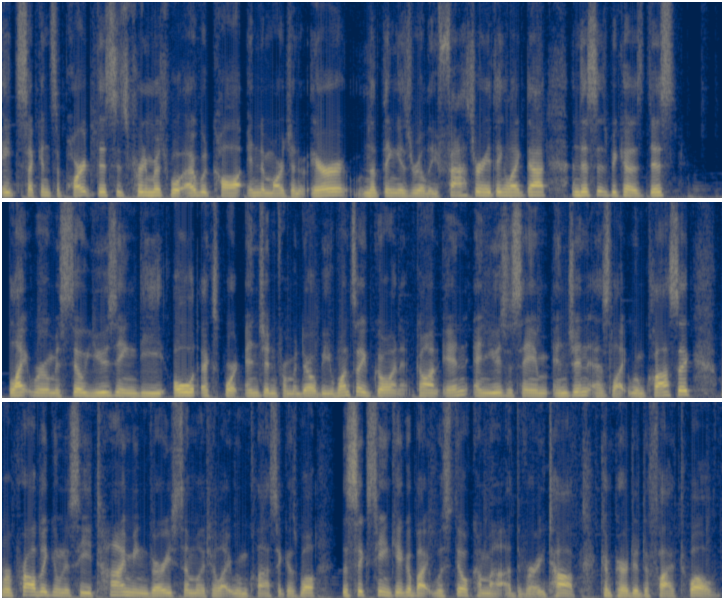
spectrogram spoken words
eight seconds apart. This is pretty much what I would call in the margin of error. Nothing is really fast or anything like that. And this is because this Lightroom is still using the old export engine from Adobe. Once I've gone, gone in and used the same engine as Lightroom Classic, we're probably going to see timing very similar to Lightroom Classic as well. The 16 gigabyte will still come out at the very top compared to the 512.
